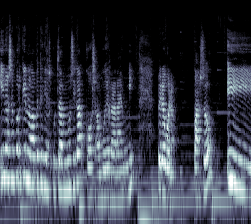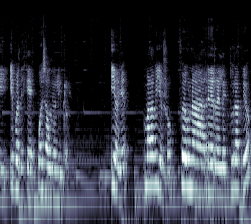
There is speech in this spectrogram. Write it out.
y no sé por qué no me apetecía escuchar música, cosa muy rara en mí. Pero bueno, pasó y, y pues dije, pues audiolibros. Y oye, maravilloso. Fue una re-relectura creo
